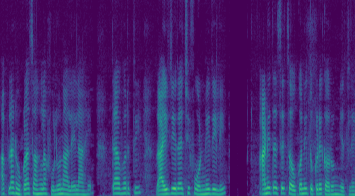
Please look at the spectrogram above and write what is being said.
आपला ढोकळा चांगला फुलून आलेला आहे. त्यावरती राई जिऱ्याची फोडणी दिली आणि त्याचे चौकोनी तुकडे करून घेतले.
